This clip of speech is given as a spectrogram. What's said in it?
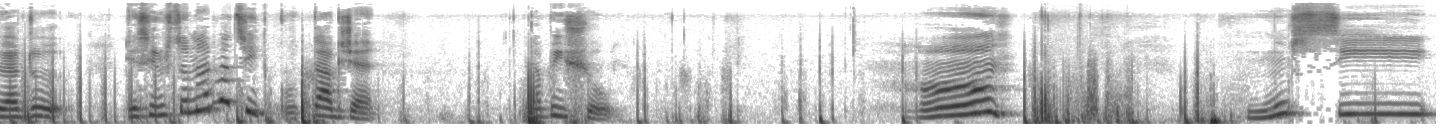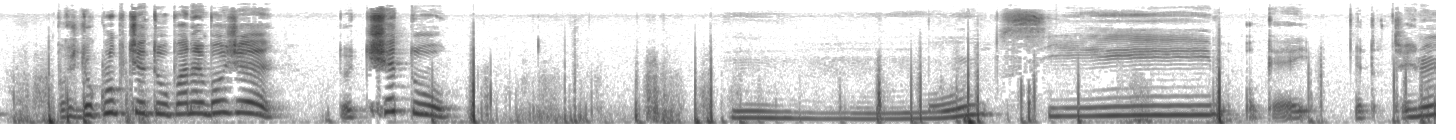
Já na dvacítku, takže napíšu. Aha. Musí... Proč do klub chatu, pane bože? Do chatu. Hmm, musím... OK, je to střihnu.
